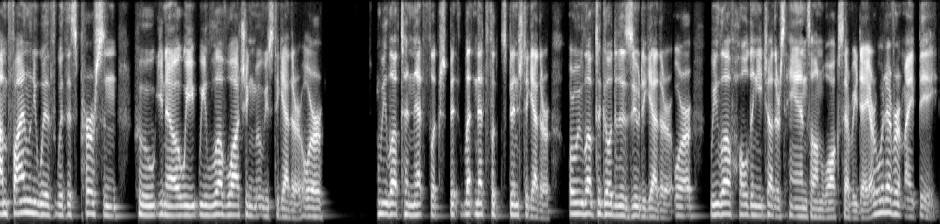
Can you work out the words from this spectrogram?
I'm finally with with this person who you know we we love watching movies together or we love to Netflix Netflix binge together, or we love to go to the zoo together, or we love holding each other's hands on walks every day, or whatever it might be.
